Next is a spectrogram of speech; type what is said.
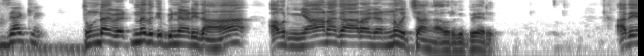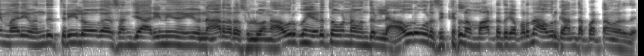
எக்ஸாக்ட்லி துண்டை வெட்டினதுக்கு பின்னாடி தான் அவர் ஞானகாரகன்னு வச்சாங்க அவருக்கு பேர். அதே மாதிரி வந்து திரிலோக சஞ்சாரின்னு நாரதரை சொல்லுவாங்க. அவருக்கும் எடுத்த உடனே வந்துடல. அவரும் ஒரு சிக்கல்ல மாட்டதுக்கு அப்புறம் தான் அவருக்கு அந்த பட்டம் வருது.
